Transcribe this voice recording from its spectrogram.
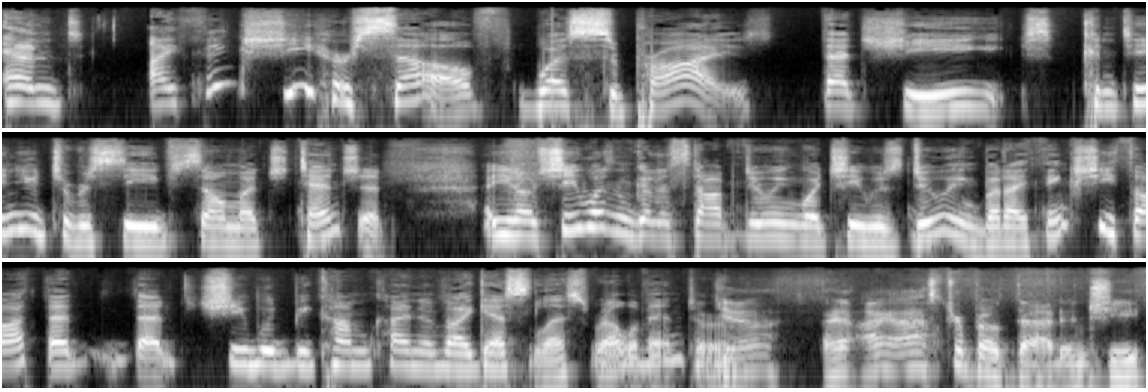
and I think she herself was surprised that she continued to receive so much attention. You know, she wasn't going to stop doing what she was doing, but I think she thought that that she would become kind of, I guess, less relevant. Or Yeah, I, I asked her about that, and she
